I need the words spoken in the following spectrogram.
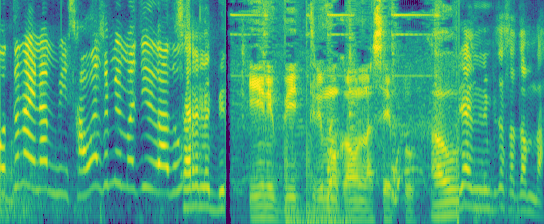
వద్దునైనా మీ సమాజమే మంచిది కాదు. సరేలే బి- ఈయన బీత్రి ముఖంలో చెప్పు. బిర్యానీ తినిపిస్తే సద్దాందా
